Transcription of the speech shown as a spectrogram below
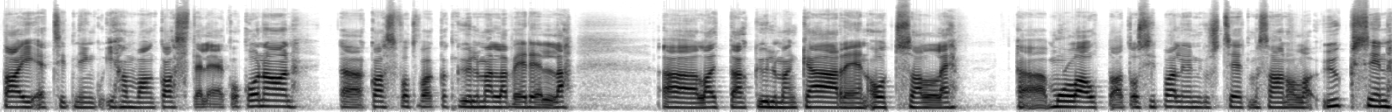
Tai että sitten niinku ihan vaan kastelee kokonaan ää, kasvot vaikka kylmällä vedellä. Ää, laittaa kylmän kääreen otsalle. Ää, mulla auttaa tosi paljon just se, että mä saan olla yksin.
